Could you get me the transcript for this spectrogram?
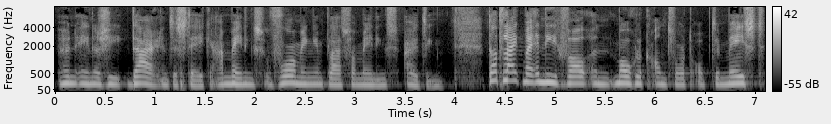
hun energie daarin te steken. Aan meningsvorming in plaats van meningsuiting. Dat lijkt mij in ieder geval een mogelijk antwoord op de meest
